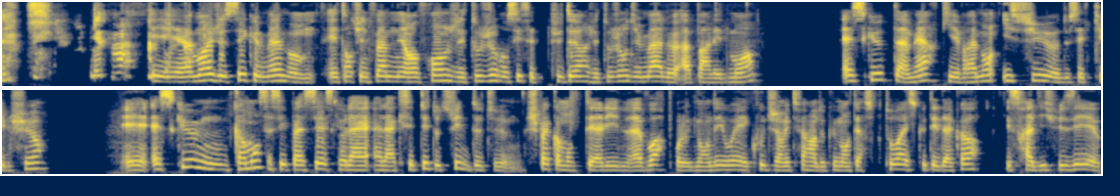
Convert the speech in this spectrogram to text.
Et euh, moi, je sais que même euh, étant une femme née en France, j'ai toujours aussi cette pudeur, j'ai toujours du mal à parler de moi. Est-ce que ta mère, qui est vraiment issue de cette culture, et est-ce que hum, comment ça s'est passé? Est-ce qu'elle a, a accepté tout de suite de te, je sais pas comment t'es allé la voir pour lui demander, ouais, écoute, j'ai envie de faire un documentaire sur toi. Est-ce que t'es d'accord? Il sera diffusé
